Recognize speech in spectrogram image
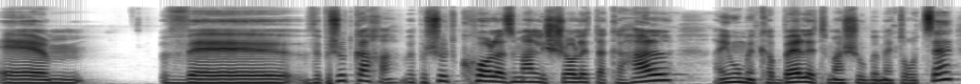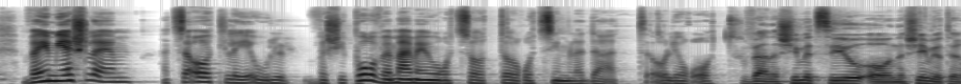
ו, ופשוט ככה, ופשוט כל הזמן לשאול את הקהל, האם הוא מקבל את מה שהוא באמת רוצה, והאם יש להם הצעות לייעול ושיפור, ומה הם היו רוצות או רוצים לדעת או לראות. ואנשים הציעו, או נשים יותר,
